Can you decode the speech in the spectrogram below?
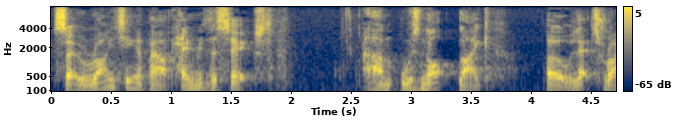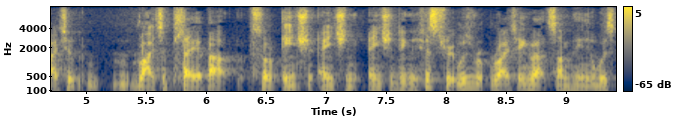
So writing about Henry VI um, was not like, oh, let's write a, write a play about sort of ancient, ancient, ancient English history. It was writing about something that was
